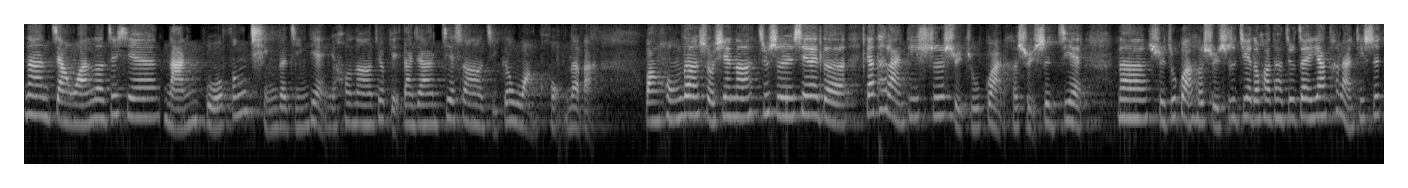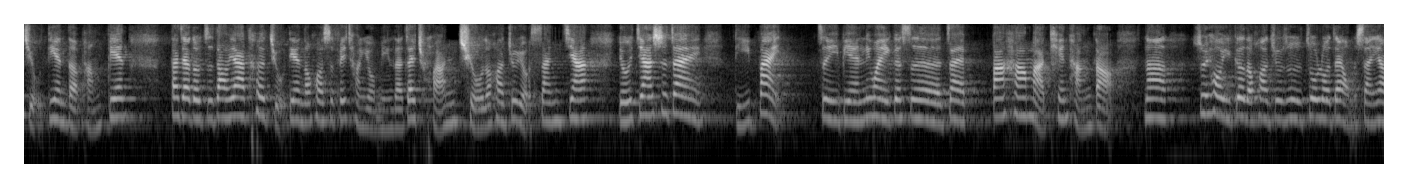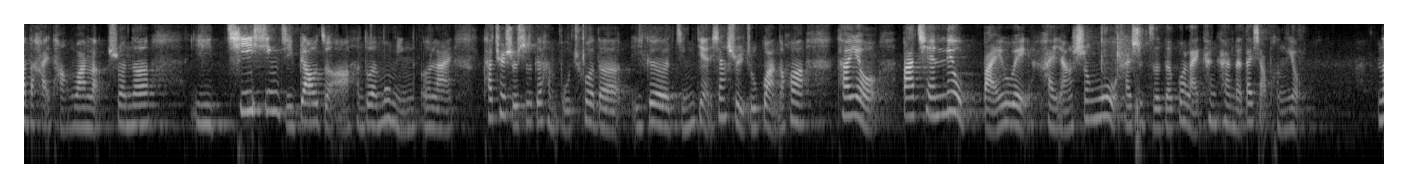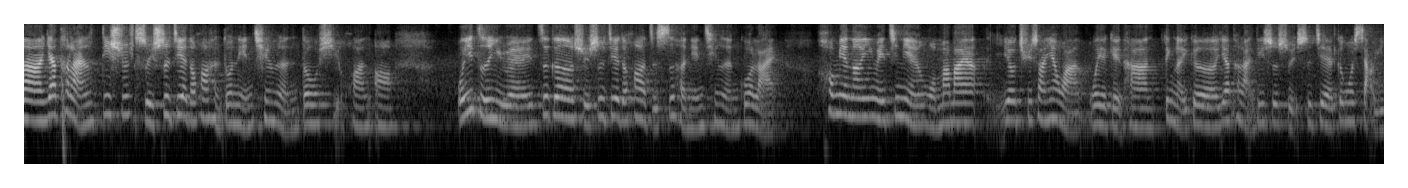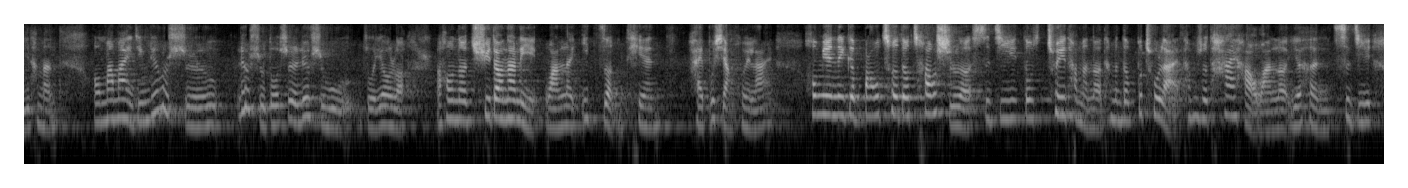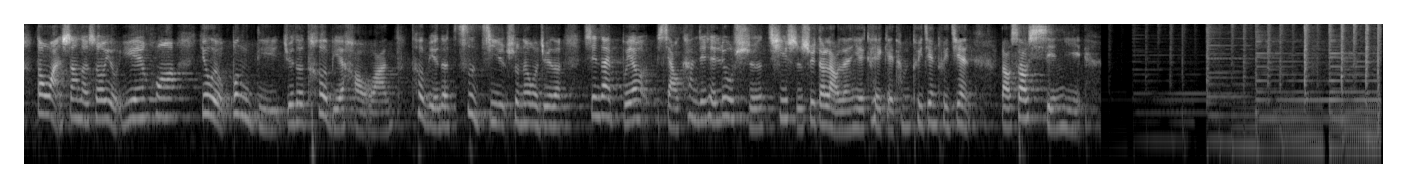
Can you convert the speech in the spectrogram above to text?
那讲完了这些南国风情的景点以后呢，就给大家介绍几个网红的吧。网红的，首先呢，就是现在的亚特兰蒂斯水族馆和水世界。那水族馆和水世界的话，它就在亚特兰蒂斯酒店的旁边。大家都知道，亚特酒店的话是非常有名的，在全球的话就有三家，有一家是在迪拜这一边，另外一个是在。巴哈马天堂岛，那最后一个的话就是坐落在我们三亚的海棠湾了。所以呢，以七星级标准啊，很多人慕名而来。它确实是个很不错的一个景点。像水族馆的话，它有八千六百尾海洋生物，还是值得过来看看的，带小朋友。那亚特兰蒂斯水世界的话，很多年轻人都喜欢啊。我一直以为这个水世界的话只适合年轻人过来，后面呢，因为今年我妈妈又去三亚玩，我也给她订了一个亚特兰蒂斯水世界，跟我小姨他们，我妈妈已经六十六十多岁，六十五左右了，然后呢，去到那里玩了一整天，还不想回来。后面那个包车都超时了，司机都催他们了，他们都不出来。他们说太好玩了，也很刺激。到晚上的时候有烟花，又有蹦迪，觉得特别好玩，特别的刺激。所以呢，我觉得现在不要小看这些六十七十岁的老人，也可以给他们推荐推荐，老少咸宜。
